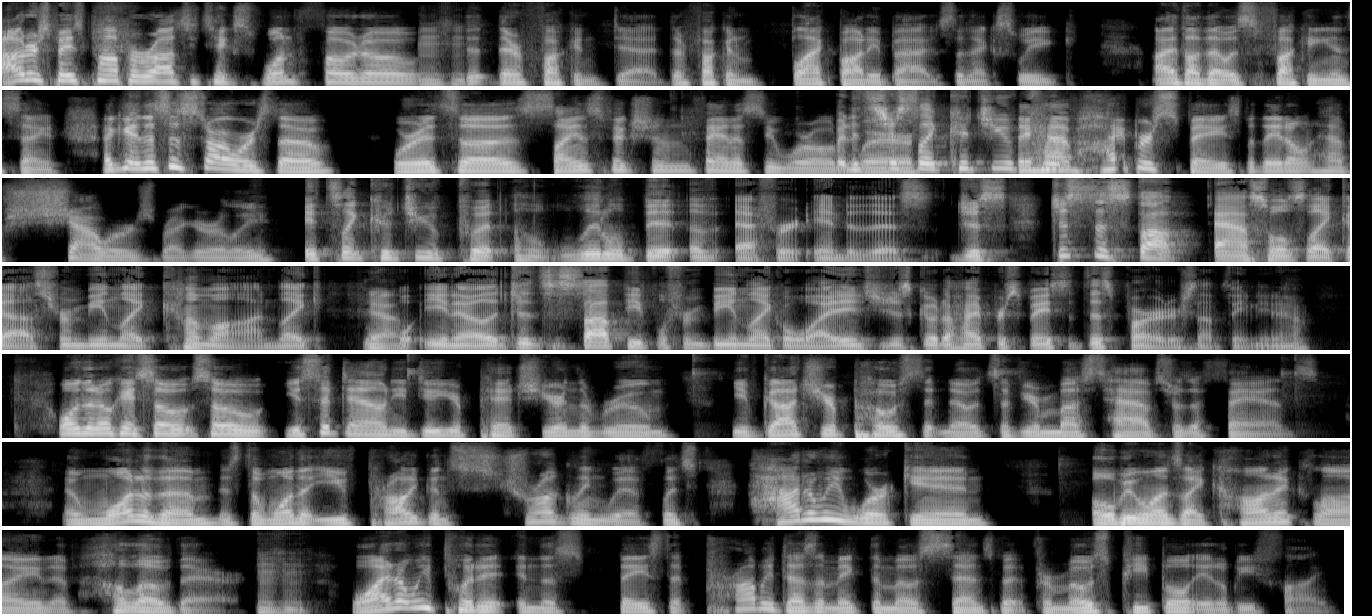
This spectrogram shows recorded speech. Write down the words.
Outer space paparazzi takes one photo. Mhm. They're fucking dead. They're fucking black body bags the next week. I thought that was fucking insane. Again, this is Star Wars though, where it's a science fiction fantasy world. but it's where just like, could you they put- have hyperspace, but they don't have showers regularly. it's like could you put a little bit of effort into this just just to stop assholes like us from being like come on like Yeah. you know just stop people from being like well why didn't you just go to hyperspace at this part or something you know Well, then okay, so so you sit down, you do your pitch, you're in the room, you've got your post-it notes of your must-haves for the fans. And one of them is the one that you've probably been struggling with. It's how do we work in Obi-Wan's iconic line of hello there? Mhm. Why don't we put it in the space that probably doesn't make the most sense, but for most people it'll be fine.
